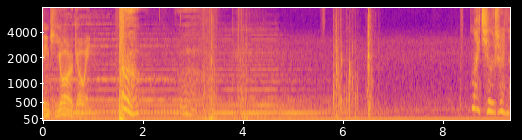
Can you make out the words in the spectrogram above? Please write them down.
Think you're going? My children.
